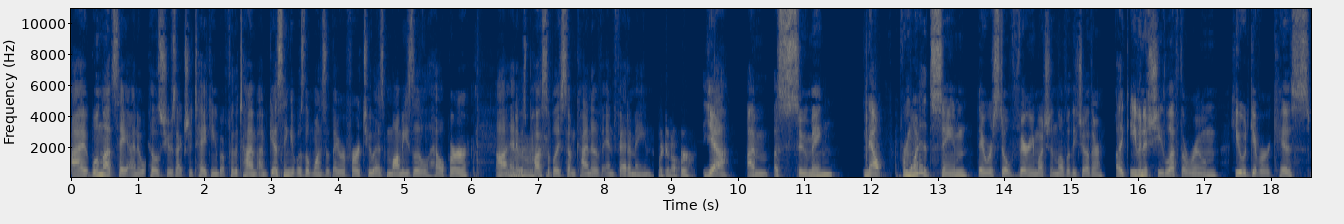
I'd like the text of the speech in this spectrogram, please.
I will not say I know what pills she was actually taking, but for the time, I'm guessing it was the ones that they refer to as mommy's little helper. Uh, and it was Mm. possibly some kind of amphetamine. Like an upper. Yeah, I'm assuming. Now, from what it seemed, they were still very much in love with each other. Like, even if she left the room, he would give her a kiss.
